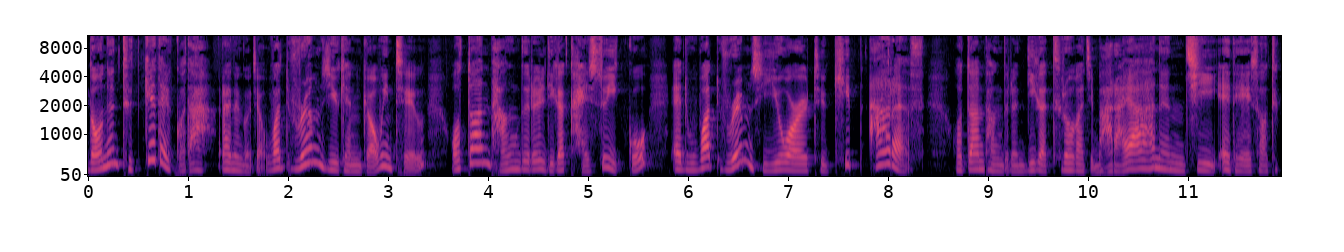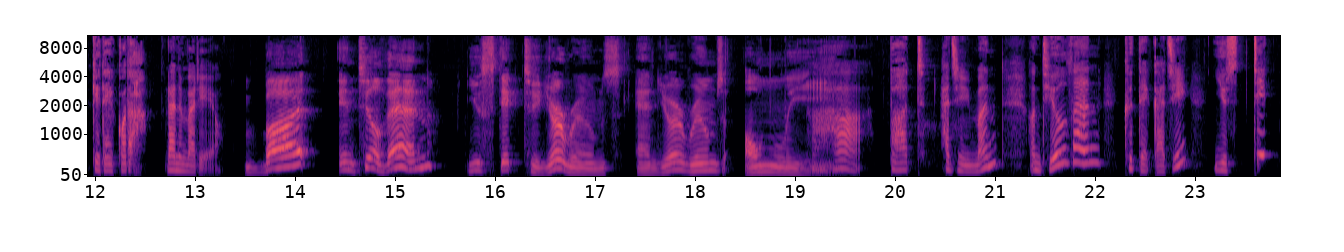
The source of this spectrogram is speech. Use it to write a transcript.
너는 듣게 될 거다라는 거죠. What rooms you can go into. 어떠한 방들을 네가 갈 수 있고 and what rooms you are to keep out of. 어떠한 방들은 네가 들어가지 말아야 하는지에 대해서 듣게 될 거다라는 말이에요. But until then, you stick to your rooms and your rooms only. 아하. But 하지만 until then 그때까지 you stick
